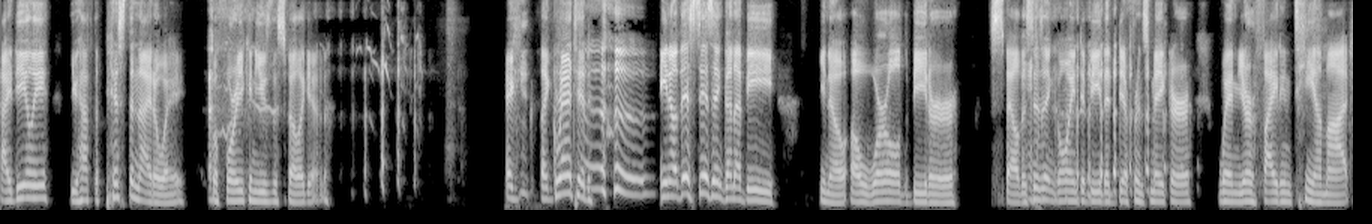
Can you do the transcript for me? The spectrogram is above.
Ideally, you have to piss the night away before you can use the spell again. And, like granted, you know, this isn't going to be, you know, a world beater spell. This isn't going to be the difference maker when you're fighting Tiamat.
